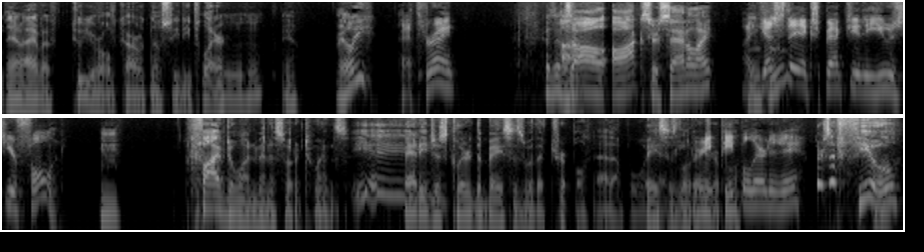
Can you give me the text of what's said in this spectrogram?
Yeah, I have a two year old car with no CD player. Mm-hmm. Yeah. Really? That's right. Because it's uh, all aux or satellite. I Mm-hmm. guess they expect you to use your phone. Hmm. Five to one Minnesota Twins. Eddie just cleared the bases with a triple. That up, boy. Bases Are loaded. there any triple. people there today? There's a few.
